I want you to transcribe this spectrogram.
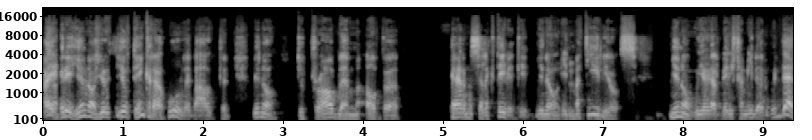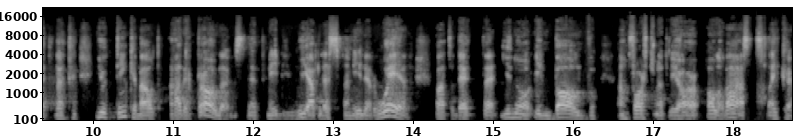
I agree. You know, you, you think Rahul about you know the problem of uh, permselectivity. You know, in materials, you know, we are very familiar with that. But you think about other problems that maybe we are less familiar with, but that uh, you know involve, unfortunately, are all of us, like uh,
